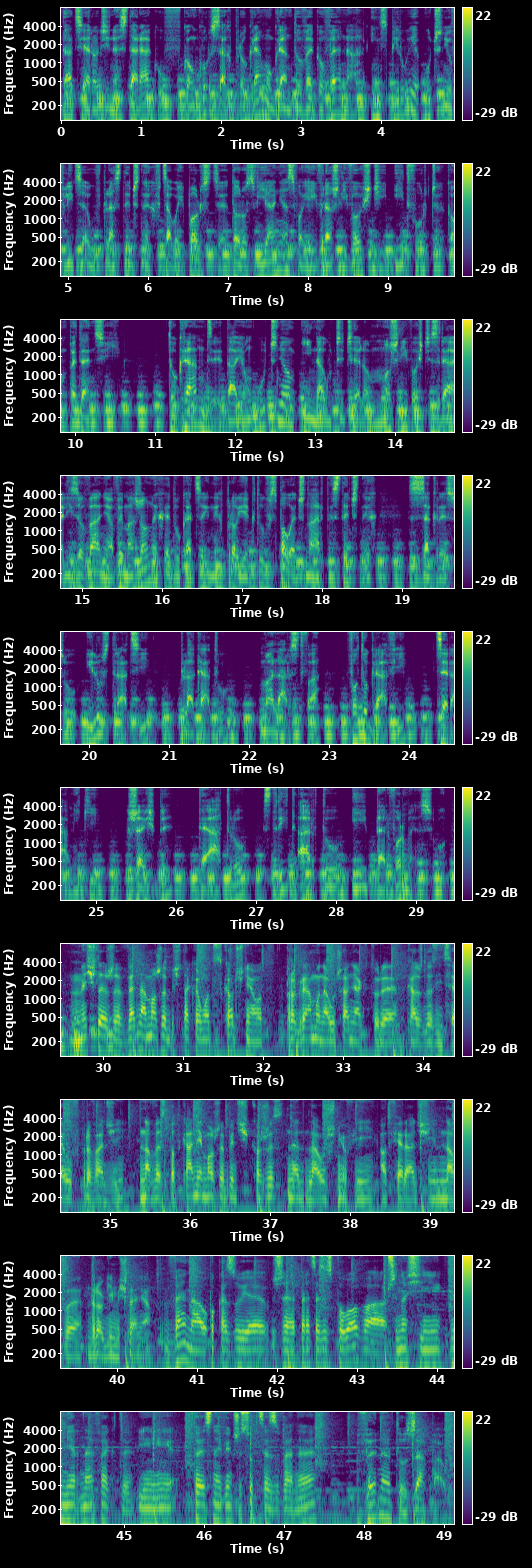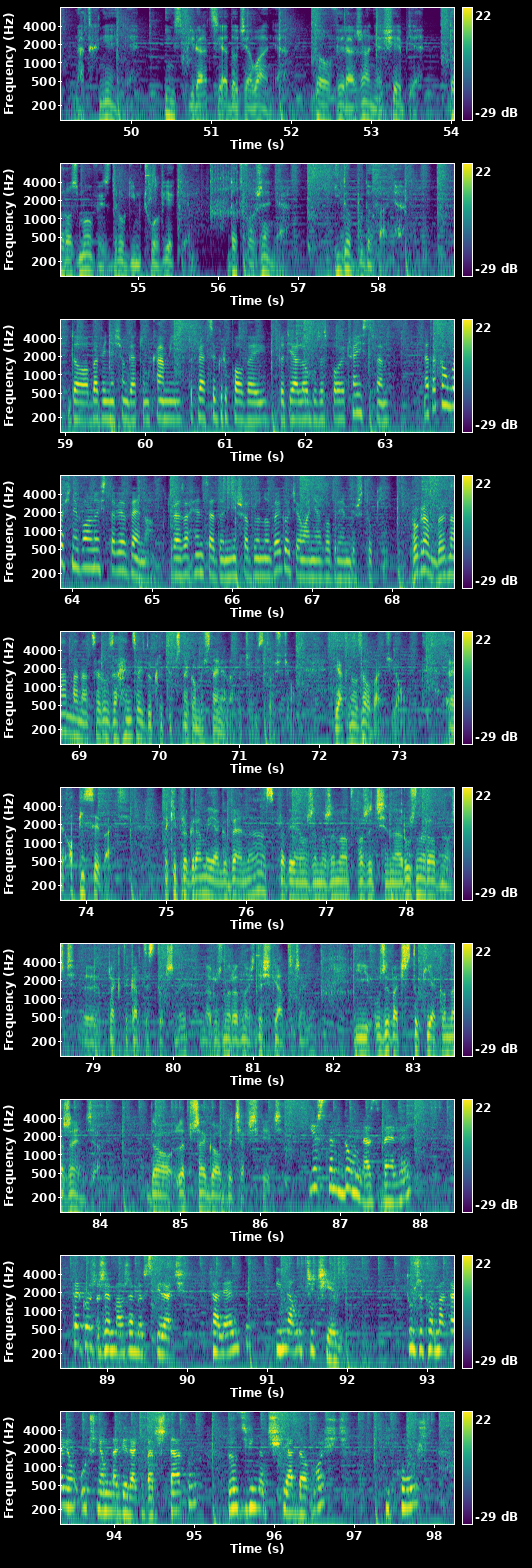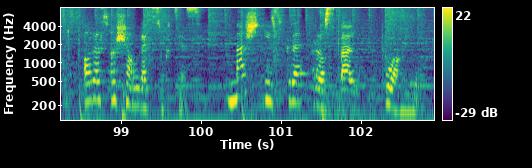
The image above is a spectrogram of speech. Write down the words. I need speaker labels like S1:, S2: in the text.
S1: Fundacja Rodziny Staraków w konkursach programu grantowego WENA inspiruje uczniów liceów plastycznych w całej Polsce do rozwijania swojej wrażliwości i twórczych kompetencji. To granty dają uczniom i nauczycielom możliwość zrealizowania wymarzonych edukacyjnych projektów społeczno-artystycznych z zakresu ilustracji, plakatu, malarstwa, fotografii, ceramiki, rzeźby, teatru, street artu i performance'u.
S2: Myślę, że WENA może być taką odskocznią od programu nauczania, które każde z liceów prowadzi. Nowe spotkanie może być korzystne dla uczniów i otwierać im nowe drogi myślenia.
S3: Wena pokazuje, że praca zespołowa przynosi wymierne efekty i to jest największy sukces Weny.
S1: Wena to zapał, natchnienie, inspiracja do działania, do wyrażania siebie, do rozmowy z drugim człowiekiem, do tworzenia i do budowania.
S4: do bawienia się gatunkami, do pracy grupowej, do dialogu ze społeczeństwem. Na taką właśnie wolność stawia Wena, która zachęca do nieszablonowego działania w obrębie sztuki.
S5: Program Wena ma na celu zachęcać do krytycznego myślenia nad rzeczywistością, diagnozować ją, e, opisywać.
S6: Takie programy jak Wena sprawiają, że możemy otworzyć się na różnorodność y, praktyk artystycznych, na różnorodność doświadczeń i używać sztuki jako narzędzia do lepszego bycia w świecie.
S7: Jestem dumna z Weny, tego, że możemy wspierać talenty i nauczycieli, którzy pomagają uczniom nabierać warsztatów, rozwinąć świadomość i kunszt oraz osiągać sukcesy. Masz iskrę, rozpal płomień.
